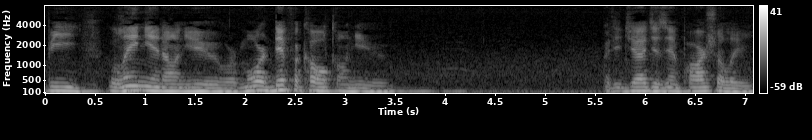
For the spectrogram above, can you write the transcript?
be lenient on you or more difficult on you. But he judges impartially.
